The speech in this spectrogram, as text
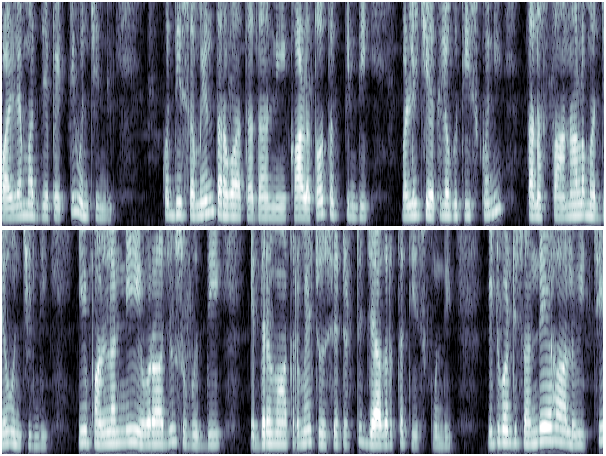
పళ్ళె మధ్య పెట్టి ఉంచింది. కొద్ది సమయం తర్వాత దాన్ని కాళ్ళతో తొక్కింది. మళ్ళీ చేతిలోకి తీసుకొని తన స్థానాల మధ్య ఉంచింది. ఈ పనులన్నీ యువరాజు సుబుద్ధి ఇద్దరు మాత్రమే చూసేటట్టు జాగ్రత్త తీసుకుంది. ఇటువంటి సందేహాలు ఇచ్చి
